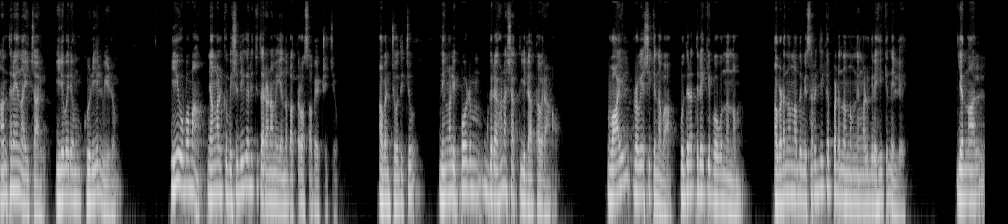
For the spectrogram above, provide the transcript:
അന്ധനെ നയിച്ചാൽ ഇരുവരും കുഴിയിൽ വീഴും. ഈ ഉപമ ഞങ്ങൾക്ക് വിശദീകരിച്ചു തരണമേ എന്ന് പത്രോസ് അപേക്ഷിച്ചു. അവൻ ചോദിച്ചു നിങ്ങൾ ഇപ്പോഴും ഗ്രഹണശക്തിയില്ലാത്തവരാണോ? വായിൽ പ്രവേശിക്കുന്നവ ഉദരത്തിലേക്ക് പോകുന്നെന്നും അവിടെ നിന്നത് വിസർജിക്കപ്പെടുന്നെന്നും നിങ്ങൾ ഗ്രഹിക്കുന്നില്ലേ? എന്നാൽ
